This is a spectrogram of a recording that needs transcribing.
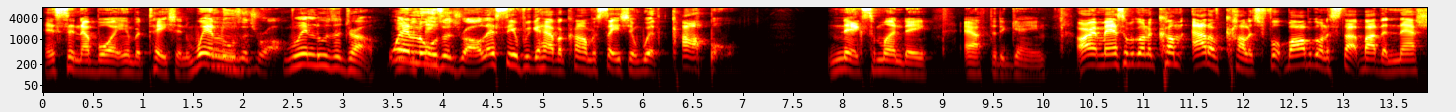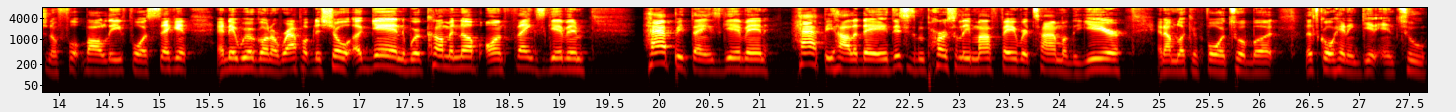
and send that boy an invitation. Win, lose, or draw. Win, lose, or draw. Win, lose, or draw. Let's see if we can have a conversation with Koppel next Monday after the game. All right, man. So we're going to come out of college football. We're going to stop by the National Football League for a second, and then we're going to wrap up the show. Again, we're coming up on Thanksgiving. Happy Thanksgiving. Happy holidays. This is personally my favorite time of the year, and I'm looking forward to it. But let's go ahead and get into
